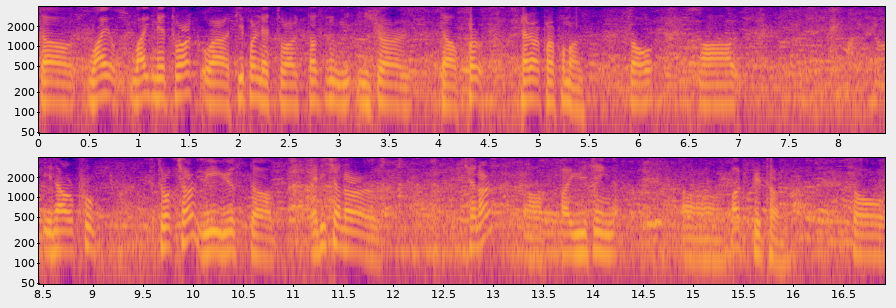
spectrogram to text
the wide, wide network or deeper network doesn't ensure the per better performance. So uh, in our proof structure, we use the additional channel uh, by using uh, box filter. So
